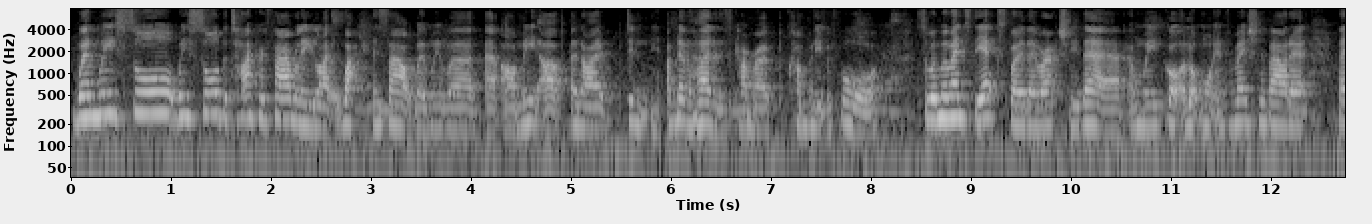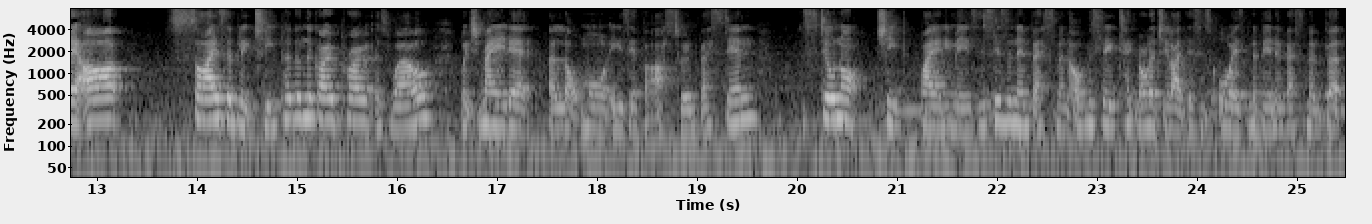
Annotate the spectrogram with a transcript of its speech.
when we saw we saw the Tyco family like whack this out when we were at our meetup and I didn't I've never heard of this camera company before so when we went to the expo they were actually there and we got a lot more information about it they are sizably cheaper than the GoPro as well, which made it a lot more easier for us to invest in. Still not cheap by any means. This is an investment. Obviously, technology like this is always going to be an investment, but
